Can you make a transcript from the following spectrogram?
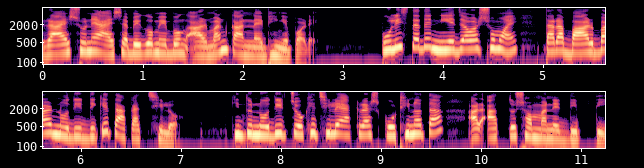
রায় শুনে আয়েশা বেগম এবং আরমান কান্নায় ভেঙে পড়ে। পুলিশ তাদের নিয়ে যাওয়ার সময় তারা বারবার নদীর দিকে তাকাচ্ছিল। কিন্তু নদীর চোখে ছিল একরাশ কঠিনতা আর আত্মসম্মানের দীপ্তি।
